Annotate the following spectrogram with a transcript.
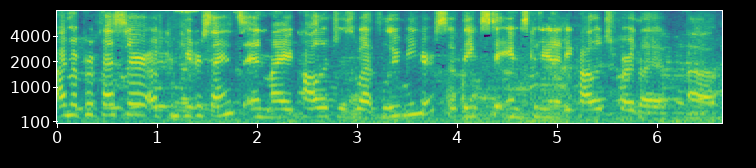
I'm a professor of computer science, and my college is what flew me here. So thanks to Ames Community College for the uh,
